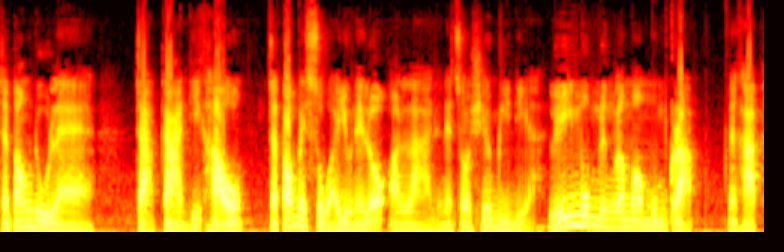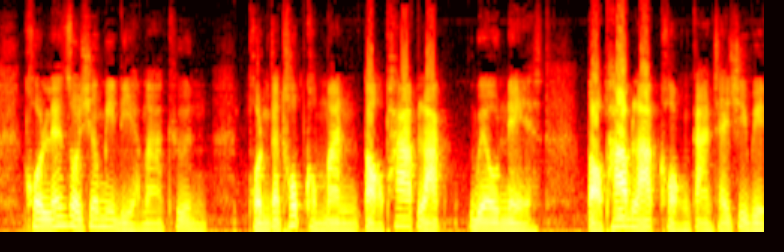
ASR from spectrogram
จะต้องดูแล จากการที่เขาจะต้องไปสวยอยู่ในโลกออนไลน์หรือในโซเชียลมีเดียหรืออีกมุมหนึ่งเรามองมุมกลับนะครับคนเล่นโซเชียลมีเดียมากขึ้น ผลกระทบของมันต่อภาพลักษณ์ wellness ต่อภาพลักษณ์ของการใช้ชีวิต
